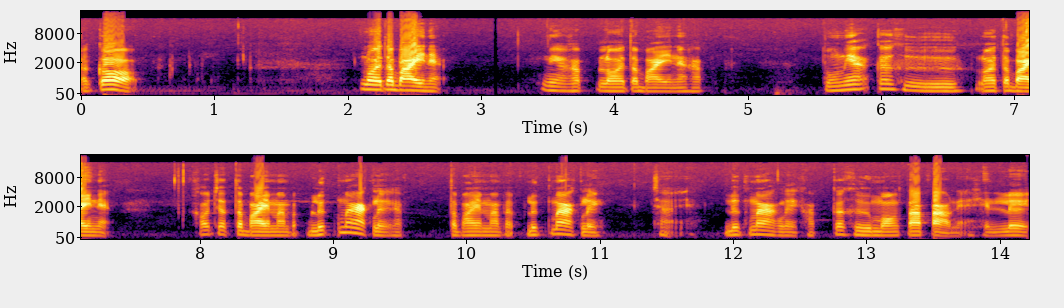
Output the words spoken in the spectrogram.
แล้วก็รอยตะไบเนี่ยเนี่ยครับรอยตะไบนะครับ ตรงเนี้ยก็คือรอยตะไบเนี่ยเขาจะตะไบมาแบบลึกมากเลยครับ ตะไบมาแบบลึกมากเลย ใช่ ลึกมากเลยครับ ก็คือมองตาเปล่าเนี่ยเห็นเลย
